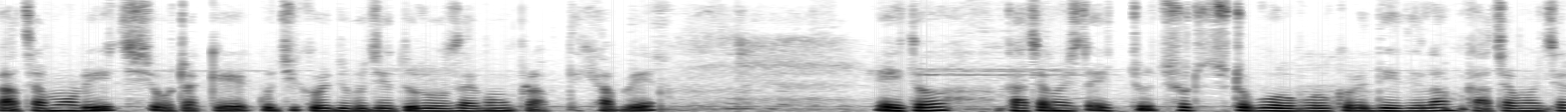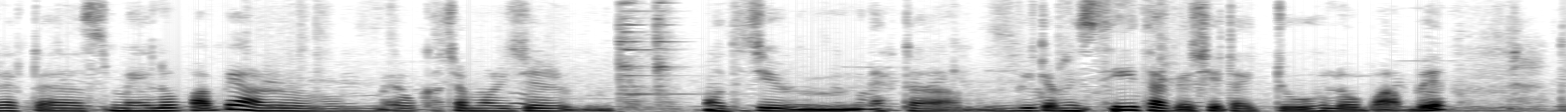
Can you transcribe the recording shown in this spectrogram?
কাঁচামরিচ, ওটাকে কুচি করে দেবো যেহেতু রোজা এবং প্রাপ্তি খাবে। এই তো কাঁচামরিচটা একটু ছোট ছোট গোল গোল করে দিয়ে দিলাম। কাঁচামরিচের একটা স্মেলও পাবে আর কাঁচামরিচের মধ্যে যে একটা ভিটামিন সি থাকে সেটা একটু হলেও পাবে। তো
